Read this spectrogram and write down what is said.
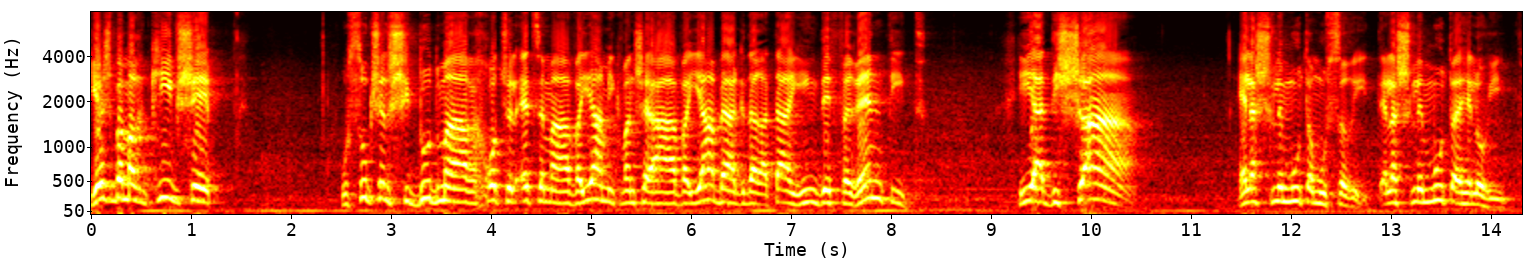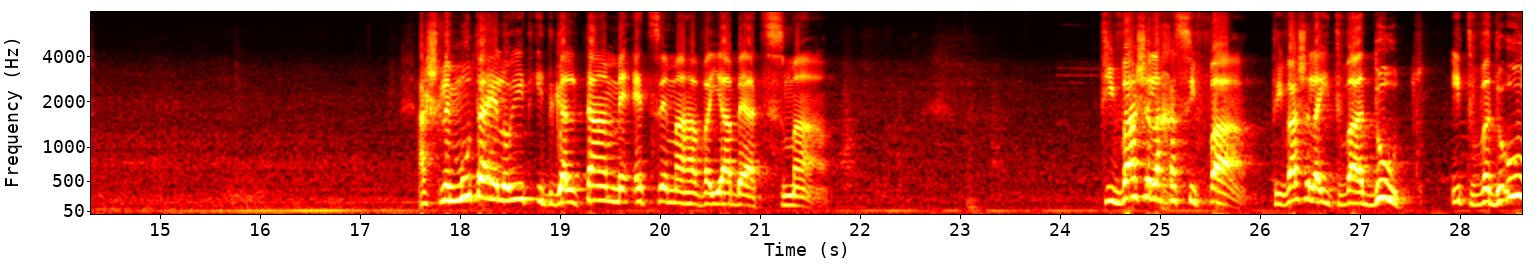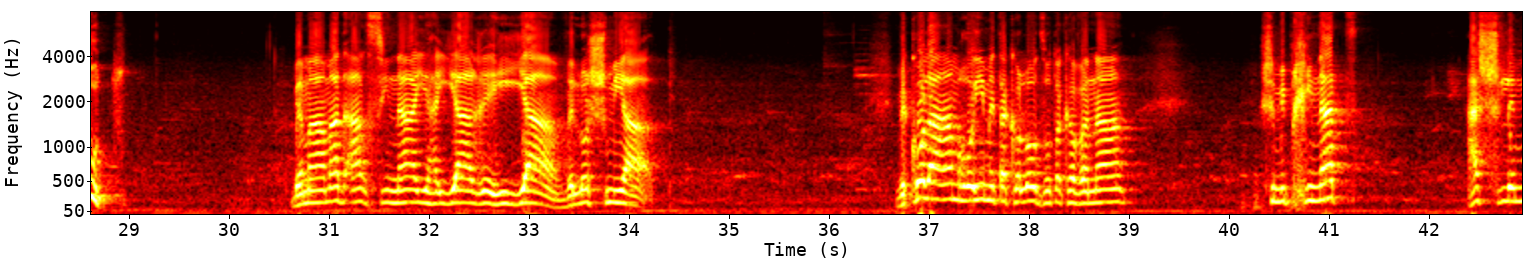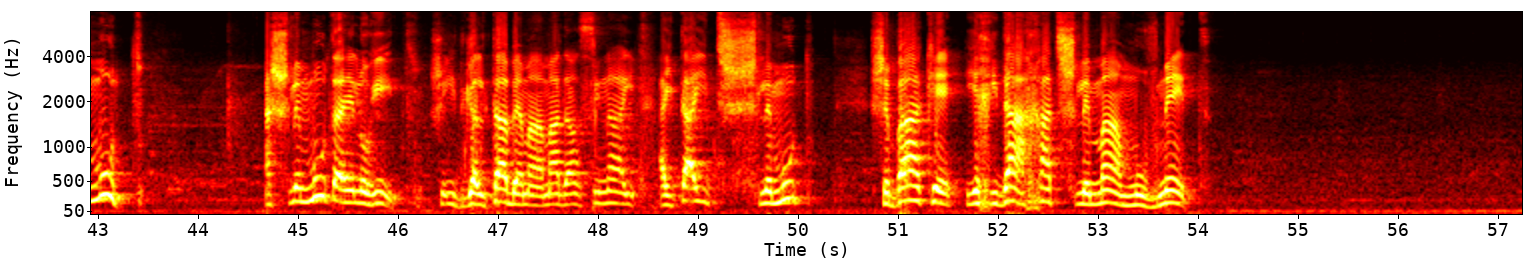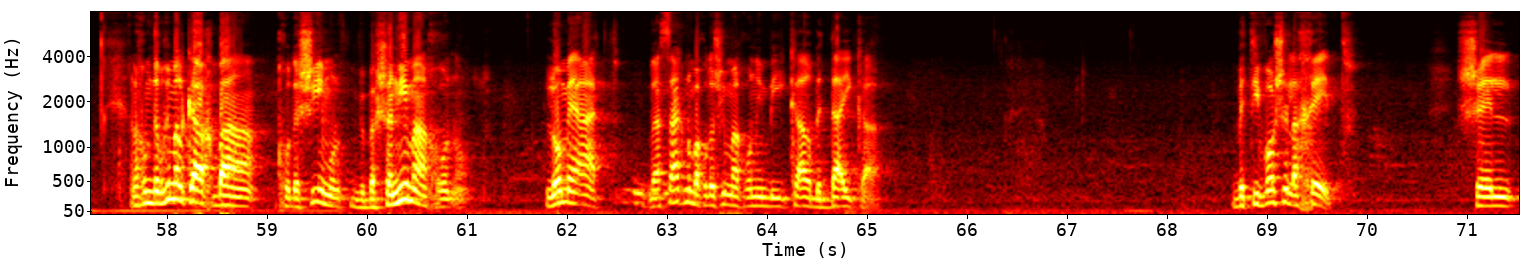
יש בה מרכיב שהוא סוג של שידוד מערכות של עצם ההוויה מכיוון שההוויה בהגדרתה היא אינדיפרנטית, היא אדישה אל השלמות המוסרית, אל השלמות האלוהית. השלמות האלוהית התגלתה מעצם ההוויה בעצמה. טיבה של החשיפה, טיבה של ההתוועדות, התוודעות, במעמד הר סיני היה ראייה ולא שמיעה. וכל העם רואים את הקולות, זאת הכוונה שמבחינת השלמות השלמות האלוהית שהתגלתה במעמד הר סיני הייתה שלמות שבאה כיחידה אחת שלמה, מובנית. אנחנו מדברים על כך בחודשים ובשנים האחרונות, לא מעט, ועסקנו בחודשים האחרונים בעיקר בדייקה, בטיבו של החטא, של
